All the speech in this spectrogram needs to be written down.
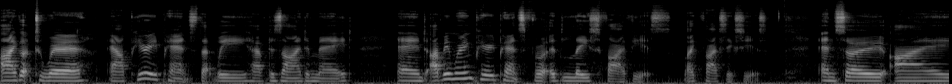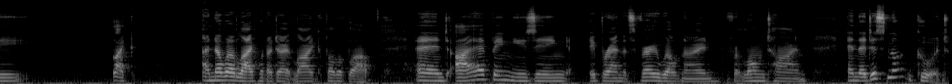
I got to wear our period pants that we have designed and made, and I've been wearing period pants for at least five years, like five six years, and so I like I know what I like, what I don't like, blah blah blah. And I have been using a brand that's very well known for a long time, and they're just not good.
